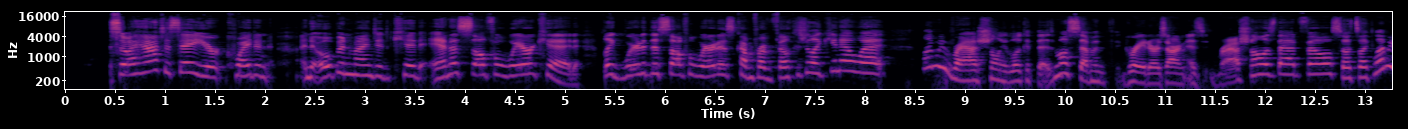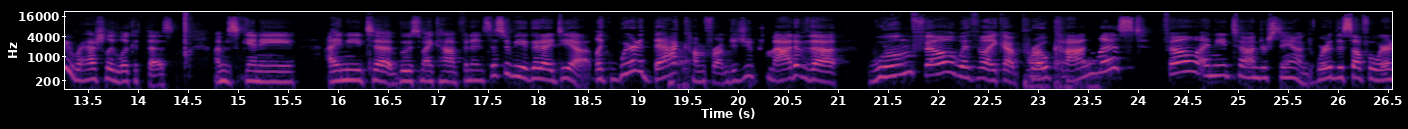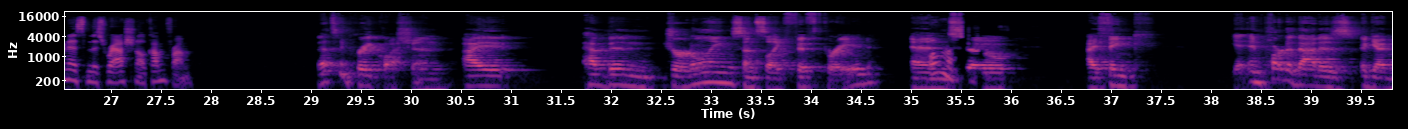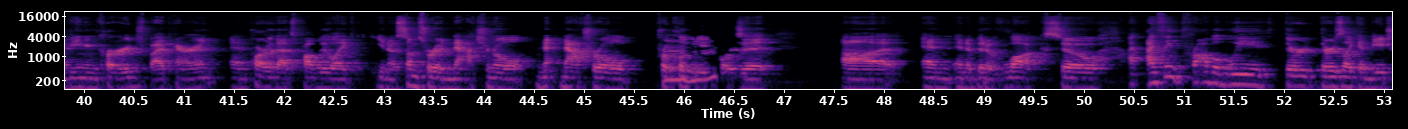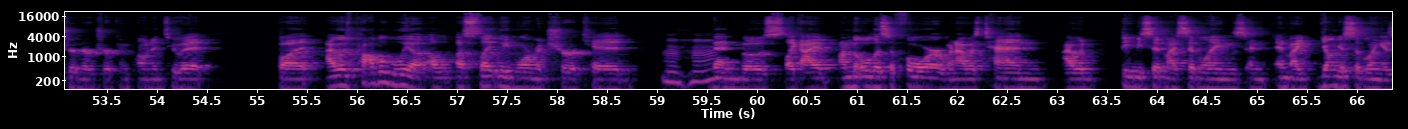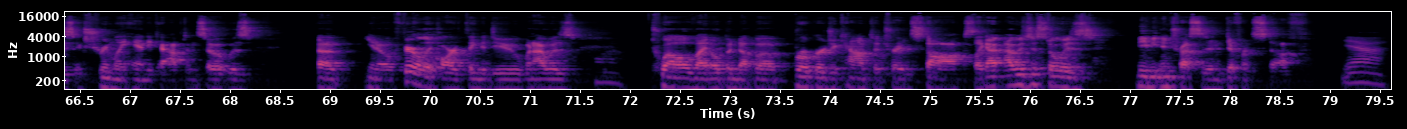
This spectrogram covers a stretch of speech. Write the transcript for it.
so I have to say, you're quite an an open minded kid and a self aware kid. Like, where did this self awareness come from, Phil? Because you're like, you know what? Let me rationally look at this. Most seventh graders aren't as rational as that, Phil. So it's like, let me rationally look at this. I'm skinny. I need to boost my confidence. This would be a good idea. Like, where did that come from? Did you come out of the womb, Phil, with like a pro con list? Phil, I need to understand where did the self awareness and this rational come from? That's a great question. I have been journaling since like fifth grade. And oh so I think and part of that is again being encouraged by a parent, and part of that's probably like you know some sort of natural natural proclivity mm-hmm. towards it, uh, and and a bit of luck. So I, I think probably there there's like a nature nurture component to it, but I was probably a, a, a slightly more mature kid mm-hmm. than most. Like I I'm the oldest of four. When I was ten, I would babysit my siblings, and and my youngest sibling is extremely handicapped, and so it was a you know fairly hard thing to do. When I was twelve, I opened up a brokerage account to trade stocks. Like I, I was just always maybe interested in different stuff. Yeah.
